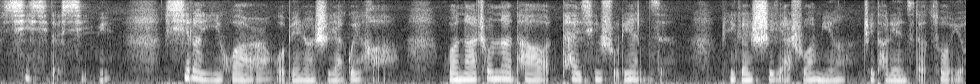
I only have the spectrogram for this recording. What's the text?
细细的吸吮。吸了一会儿，我便让诗雅跪好。我拿出那套钛金属链子，并跟诗雅说明这套链子的作用。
